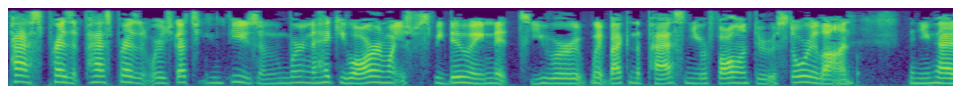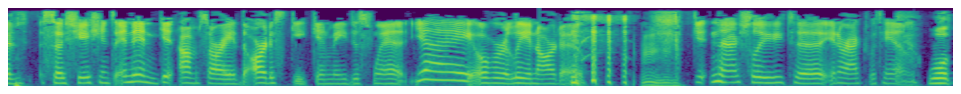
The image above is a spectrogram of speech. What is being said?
past, present, past, present, where it's got you confused on where in the heck you are and what you're supposed to be doing. It's, you were, went back in the past and you were following through a storyline and you had associations and then get, I'm sorry, the artist geek in me just went, yay, over Leonardo. Mhm. Getting actually to interact with him. Well,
